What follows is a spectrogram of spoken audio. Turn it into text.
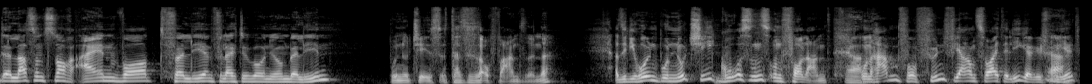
lass uns noch ein Wort verlieren, vielleicht über Union Berlin. Bonucci ist, das ist auch Wahnsinn, ne? Also die holen Bonucci, Gosens und Volland Ja. und haben vor fünf Jahren zweite Liga gespielt,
